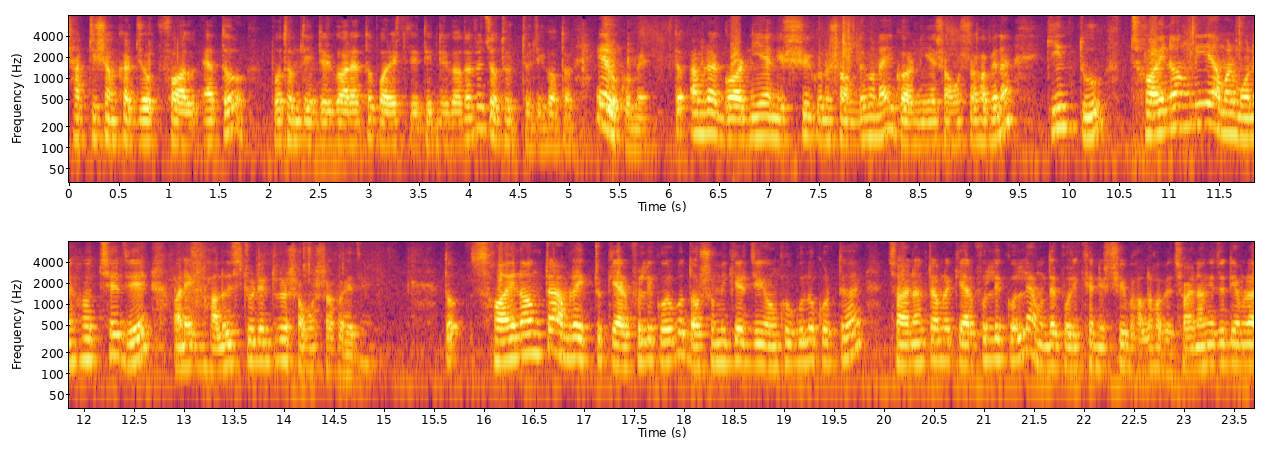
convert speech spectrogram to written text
ষাটটি সংখ্যার যোগফল এত প্রথম তিনটির গড় এত, পরের তিনটির গত এত চতুর্থটি গত এরকমের তো আমরা গড় নিয়ে নিশ্চয়ই কোনো সন্দেহ নাই, গড় নিয়ে সমস্যা হবে না। কিন্তু ছয় নং নিয়ে আমার মনে হচ্ছে যে অনেক ভালো স্টুডেন্টেরও সমস্যা হয়ে যায়। তো ছয় নংটা আমরা একটু কেয়ারফুলি করব, দশমিকের যে অঙ্কগুলো করতে হয়, ছয় নংটা আমরা কেয়ারফুলি করলে আমাদের পরীক্ষা নিশ্চয়ই ভালো হবে। ছয় নংয়ে যদি আমরা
